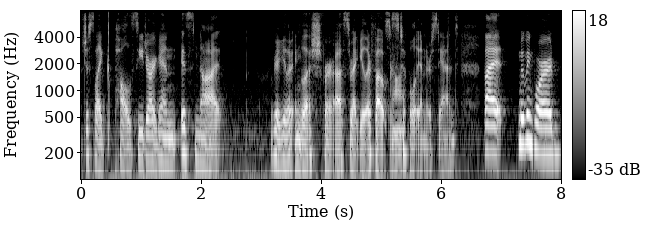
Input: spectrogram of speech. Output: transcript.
just like policy jargon, is not regular English for us regular folks to fully understand. But moving forward,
